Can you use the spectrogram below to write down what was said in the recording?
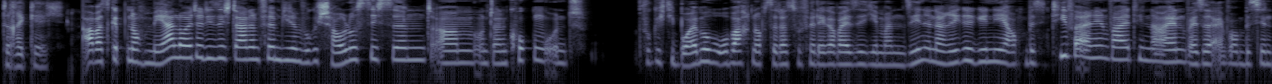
dreckig. Aber es gibt noch mehr Leute, die sich da in dem Film, die dann wirklich schaulustig sind ähm, und dann gucken und wirklich die Bäume beobachten, ob sie da zufälligerweise jemanden sehen. In der Regel gehen die ja auch ein bisschen tiefer in den Wald hinein, weil sie einfach ein bisschen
